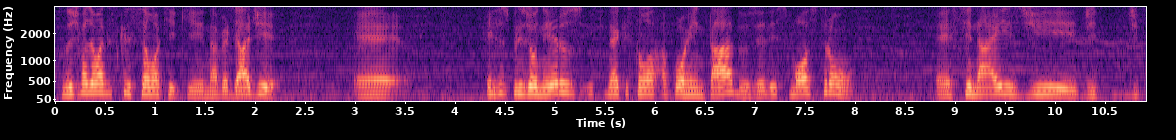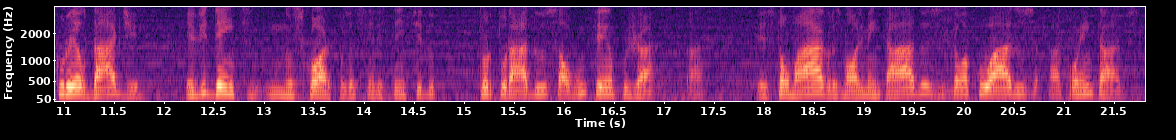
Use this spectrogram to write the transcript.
Então, deixa eu fazer uma descrição aqui, que na verdade é, esses prisioneiros né, que estão acorrentados, eles mostram é, sinais de, de, de crueldade evidentes nos corpos, assim. Eles têm sido torturados há algum tempo já, tá? Eles estão magros, mal alimentados, estão acuados, acorrentados.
